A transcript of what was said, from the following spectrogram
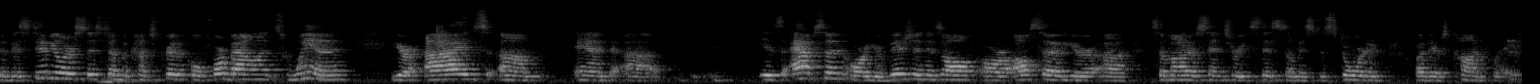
The vestibular system becomes critical for balance when your eyes, um, and, uh, is absent, or your vision is off, or also your, uh, somatosensory system is distorted, or there's conflict.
